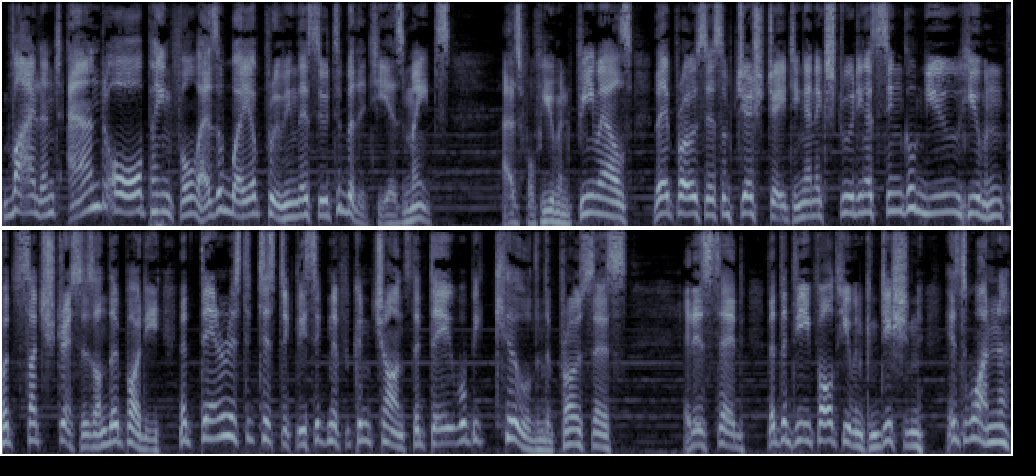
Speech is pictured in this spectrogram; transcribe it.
violent, and or painful as a way of proving their suitability as mates. As for human females, their process of gestating and extruding a single new human puts such stresses on their body that there is statistically significant chance that they will be killed in the process. It is said that the default human condition is one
